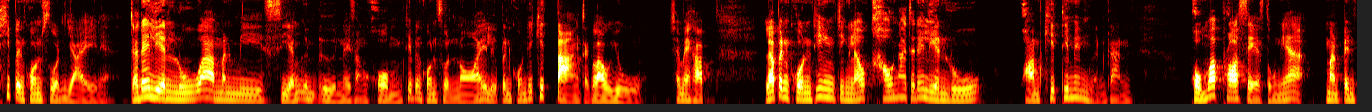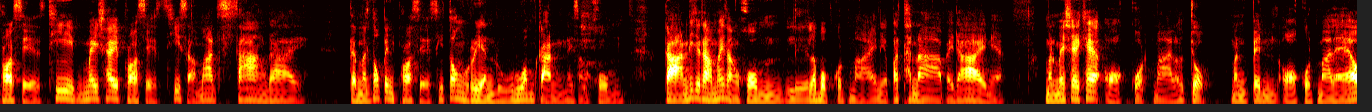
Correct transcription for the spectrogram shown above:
ที่เป็นคนส่วนใหญ่เนี่ยจะได้เรียนรู้ว่ามันมีเสียงอื่น ๆ ในสังคมที่เป็นคนส่วนน้อย หรือเป็นคนที่คิดต่างจากเราอยู่ใช่ไหมครับ แล้วเป็นคนที่จริง ๆ แล้วเขาน่าจะได้เรียนรู้ความคิดที่ไม่เหมือนกัน ผมว่า process ตรงนี้มันเป็น process ที่ไม่ใช่ process ที่สามารถสร้างได้ แต่มันต้องเป็น process ที่ต้องเรียนรู้ร่วมกันในสังคม การที่จะทำให้สังคมหรือระบบกฎหมายเนี่ยพัฒนาไปได้เนี่ยมันไม่ใช่แค่ออกกฎมาแล้วจบ มันเป็นออกกฎมาแล้ว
